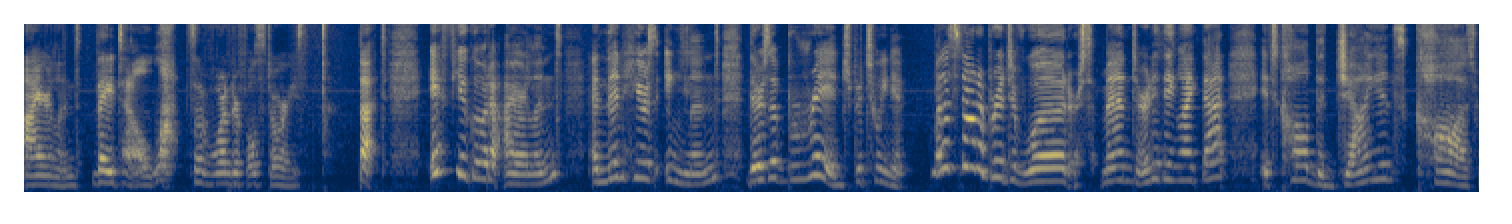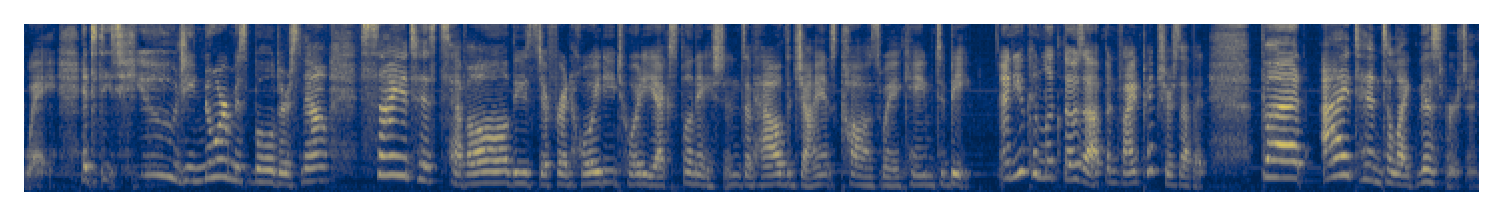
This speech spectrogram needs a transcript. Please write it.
Ireland. They tell lots of wonderful stories. But if you go to Ireland and then here's England, there's a bridge between it. But it's not a bridge of wood or cement or anything like that. It's called the Giant's Causeway. It's these huge, enormous boulders. Now, scientists have all these different hoity toity explanations of how the Giant's Causeway came to be. And you can look those up and find pictures of it. But I tend to like this version,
